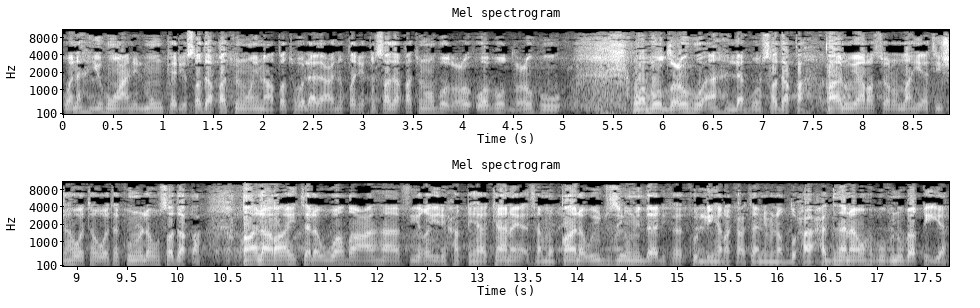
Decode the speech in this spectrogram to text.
ونهيه عن المنكر صدقة واماطته الاذى عن الطريق صدقة وبضع وبضعه وبضعه أهله صدقة. قالوا يا رسول الله يأتي شهوته وتكون له صدقة. قال رأيت لو وضعها في غير حقها كان يأثم. قال ويجزئ من ذلك كله ركعتان من الضحى. حدثنا وهب بن بقية.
